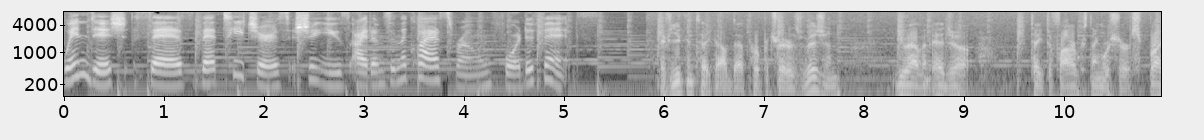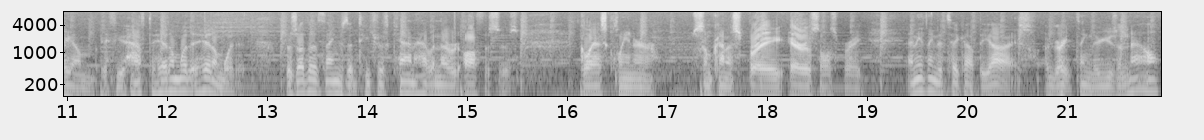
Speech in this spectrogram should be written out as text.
Windish says that teachers should use items in the classroom for defense. If you can take out that perpetrator's vision, you have an edge up. Take the fire extinguisher, spray them. If you have to hit them with it, hit them with it. There's other things that teachers can have in their offices. Glass cleaner, some kind of spray, aerosol spray, anything to take out the eyes. A great thing they're using now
